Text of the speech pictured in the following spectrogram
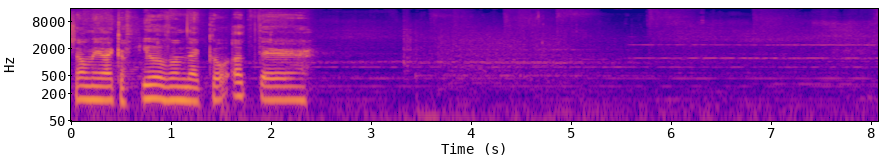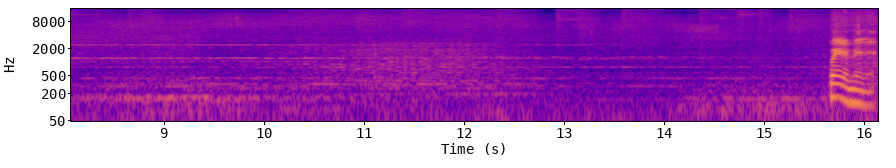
There's only like a few of them that go up there. Wait a minute.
